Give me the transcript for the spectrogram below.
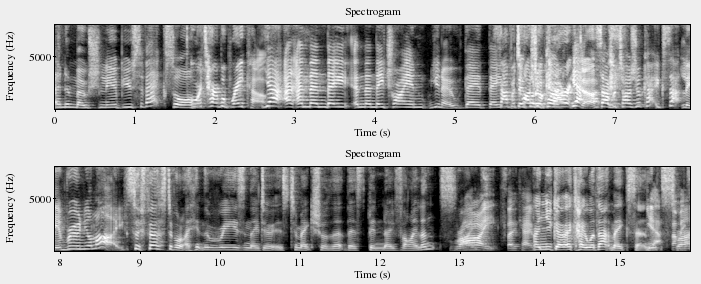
an emotionally abusive ex or Or a terrible breakup. yeah, and, and then they and then they try and you know they they Sabotage your a grudge- Yeah, character. sabotage your character exactly and ruin your life. So first of all, I think the reason they do it is to make sure that there's been no violence. Right. Okay. And you go, okay, well that makes sense. yeah, that makes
